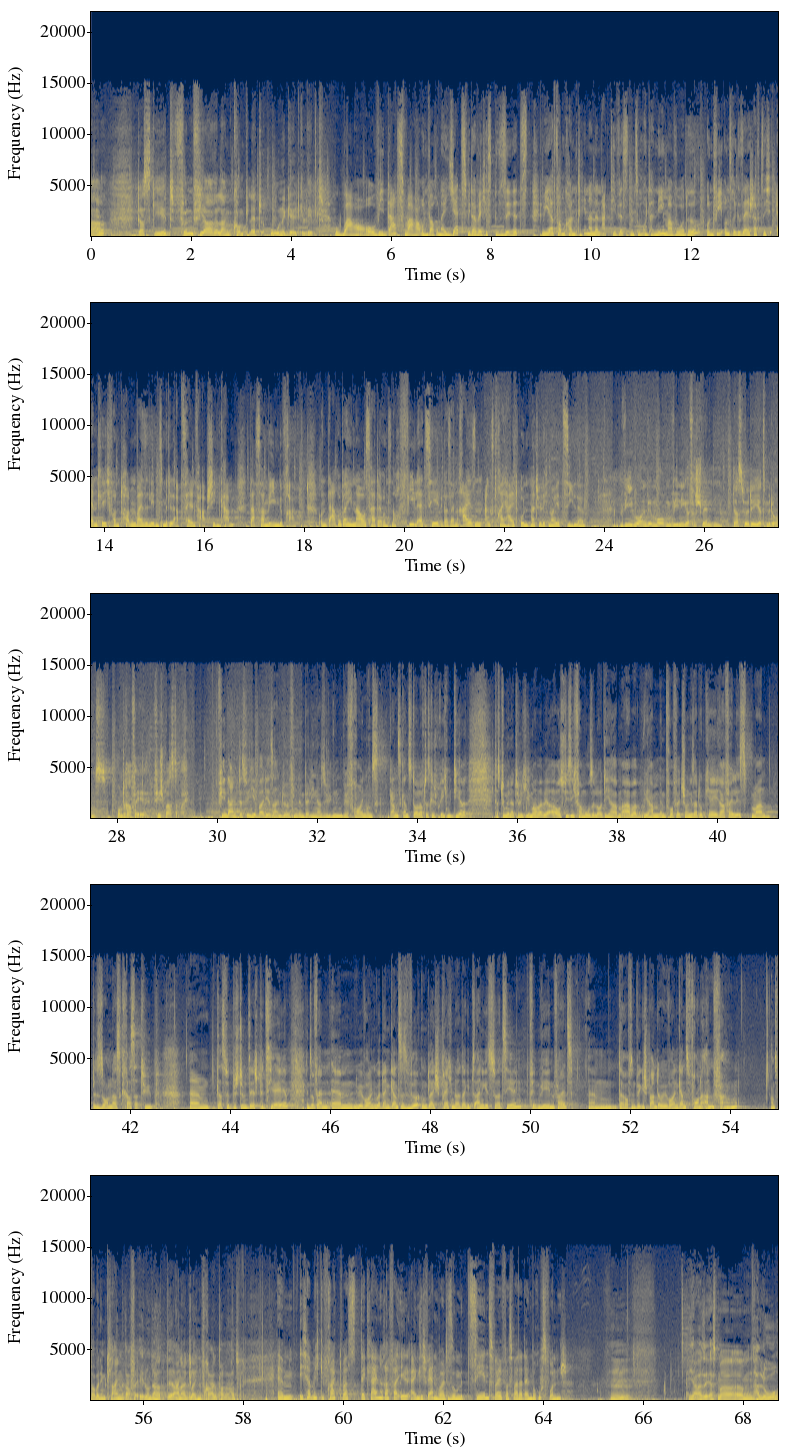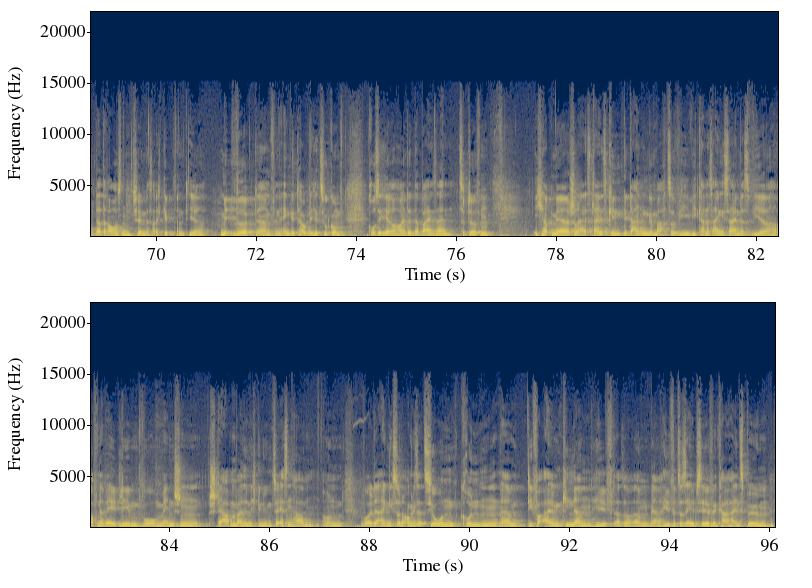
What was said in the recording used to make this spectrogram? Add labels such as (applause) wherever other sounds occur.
das geht. Fünf Jahre lang komplett ohne Geld gelebt. Wow, wie das war und warum er jetzt wieder welches besitzt, wie er vom containernden Aktivisten zum Unternehmer wurde und wie unsere Gesellschaft sich endlich von tonnenweise Lebensmittelabfällen verabschieden kann, das haben wir ihn gefragt. Und darüber hinaus hat er uns noch viel erzählt über seine Reisen, Angstfreiheit und natürlich neue Ziele. Wie wollen wir morgen weniger verschwenden? Das hört ihr jetzt mit uns und Raphael. Viel Spaß dabei. Vielen Dank, dass wir hier bei dir sein dürfen im Berliner Süden. Wir freuen uns ganz, ganz doll auf das Gespräch mit dir. Das tun wir natürlich immer, weil wir ausschließlich famose Leute hier haben. Aber wir haben im Vorfeld schon gesagt, okay, Raphael ist mal ein besonders krasser Typ. Ähm, das wird bestimmt sehr speziell. Insofern, ähm, wir wollen über dein ganzes Wirken gleich sprechen. Da gibt es einiges zu erzählen, finden wir jedenfalls. Ähm, darauf sind wir gespannt. Aber wir wollen ganz vorne anfangen. Und zwar bei dem kleinen Raphael. Und da hat äh, Anna gleich eine Frage parat. Ähm, ich habe mich gefragt, was der kleine Raphael eigentlich werden wollte, so mit 10, 12. Was war da dein Berufswunsch? Hm. Ja, also erstmal ähm, Hallo da draußen. Schön, dass es euch gibt und ihr mitwirkt ähm, für eine enkeltaugliche Zukunft. Große Ehre, heute dabei sein zu dürfen. Ich habe mir schon als kleines Kind Gedanken gemacht, so wie, wie kann es eigentlich sein, dass wir auf einer Welt leben, wo Menschen sterben, weil sie nicht genügend zu essen haben. Und wollte eigentlich so eine Organisation gründen, ähm, die vor allem Kindern hilft. Also ähm, ja, Hilfe zur Selbsthilfe, Karl-Heinz Böhm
